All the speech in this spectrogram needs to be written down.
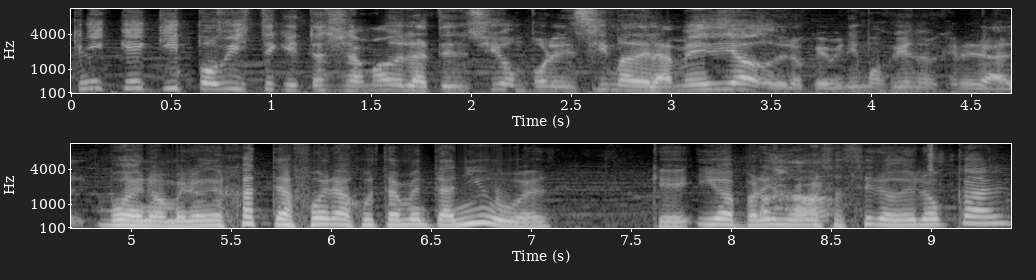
¿qué, equipo viste que te haya llamado la atención por encima de la media o de lo que venimos viendo en general? Bueno, me lo dejaste afuera justamente a Newell, que iba perdiendo 2 a 0 de local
